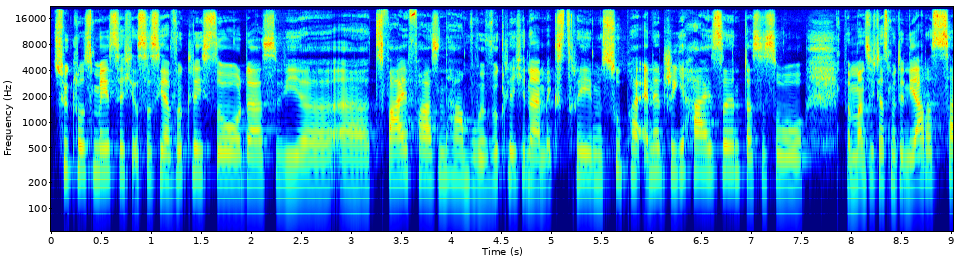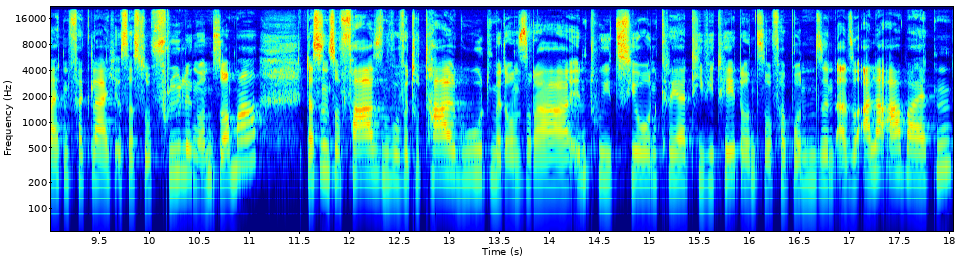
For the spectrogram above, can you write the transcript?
zyklusmäßig ist es ja wirklich so, dass wir äh, zwei Phasen haben, wo wir wirklich in einem extremen Super Energy High sind. Das ist so, wenn man sich das mit den Jahreszeiten vergleicht, ist das so Frühling und Sommer. Das sind so Phasen, wo wir total gut mit unserer Intuition, Kreativität und so verbunden sind. Also alle Arbeiten,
